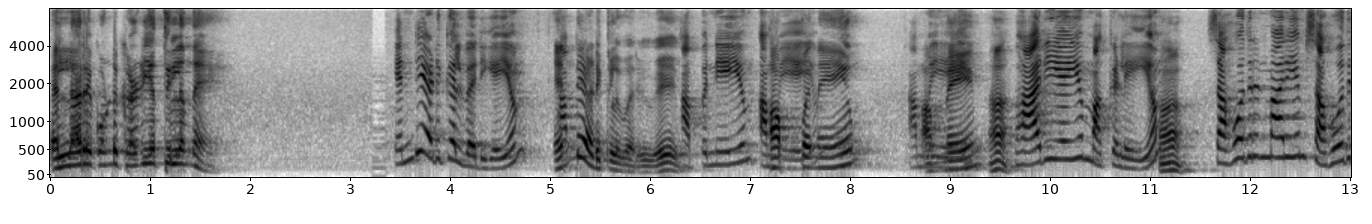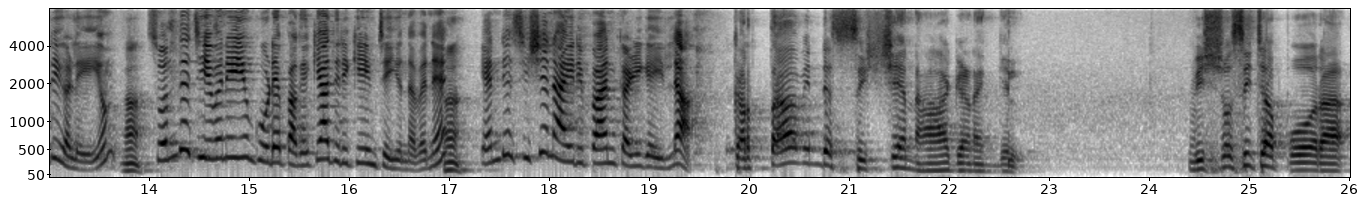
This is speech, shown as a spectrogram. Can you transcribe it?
എല്ലാരെ കൊണ്ട് കഴിയത്തില്ലെന്നേ. എന്റെ അടുക്കൽ വരികയും എന്റെ അടുക്കൽ വരുകയും അപ്പനെയും അപ്പനെയും അമ്മയും ഭാര്യയെയും മക്കളെയും സഹോദരന്മാരെയും സഹോദരികളെയും. സ്വന്തം ജീവനെയും കൂടെ പകയ്ക്കാതിരിക്കുകയും ചെയ്യുന്നവന്. എന്റെ ശിഷ്യനായിരിക്കാൻ കഴിയുകയില്ല. കർത്താവിന്റെ ശിഷ്യനാകണമെങ്കിൽ വിശ്വസിച്ച പോരാ.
